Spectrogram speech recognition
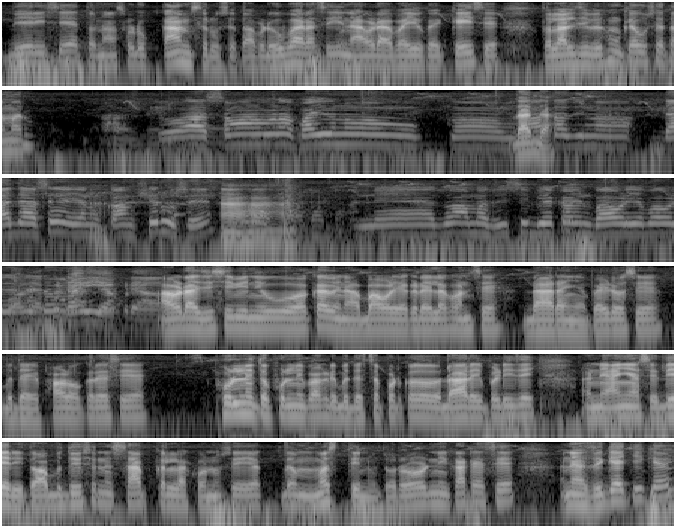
દેરી છે તો ના થોડુંક કામ શરૂ છે. તો આપણે ઊભા રહીએ ને આવડા ભાઈઓ કંઈક કહે છે તો લાલજીભાઈ શું કેવું છે તમારું? તો આ સવાણવાળા ભાઈઓનું દાદા. દાદા છે એનું કામ શરૂ છે. હા હા હા. અને જો આમાં જીસીબી હકાવીને બાવળિયા બાવળિયા આવડા જીસીબી ને એવું હકાવીને આ બાવળિયા કડાઈ લખવાનું છે. દાર અહીંયા પડ્યો છે બધાય ફાળો કરે છે. ફૂલની તો ફૂલની પાકડી બધા સપોર્ટ કરો તો ડારે પડી જાય. અને અહીંયા છે દેરી તો આ બધું છે ને સાફ કરી નાખવાનું છે એકદમ મસ્તીનું. તો રોડની કાંઠે છે અને આ જગ્યા કઈ કહેવાય?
